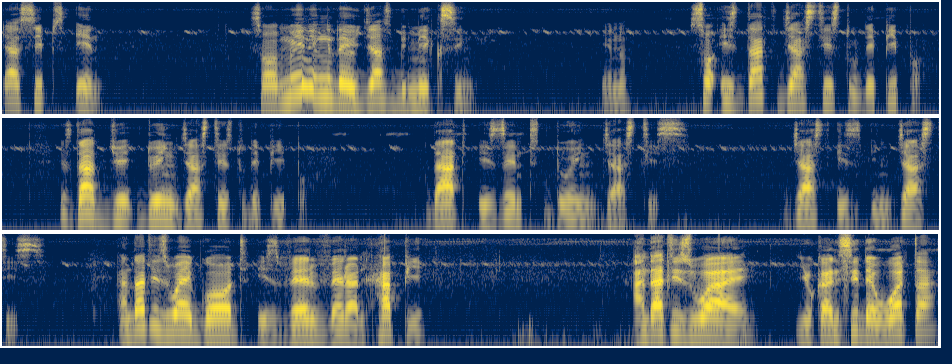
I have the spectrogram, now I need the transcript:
just seeps in. So meaning they will just be mixing. You know. So is that justice to the people? Is that doing justice to the people? That isn't doing justice. Just is injustice. And that is why God is very, very unhappy. And that is why you can see the water.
